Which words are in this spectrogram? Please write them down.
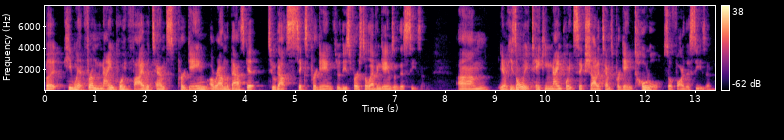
But he went from 9.5 attempts per game around the basket to about six per game through these first 11 games of this season. Um, you know, he's only taking 9.6 shot attempts per game total so far this season.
